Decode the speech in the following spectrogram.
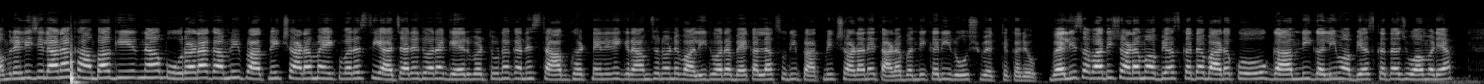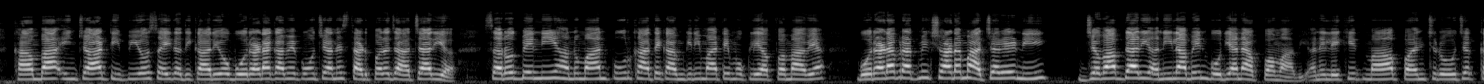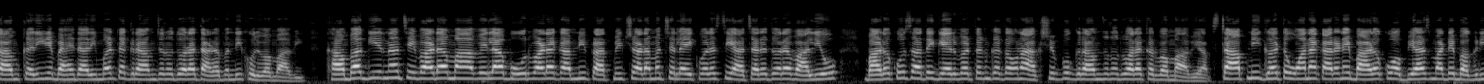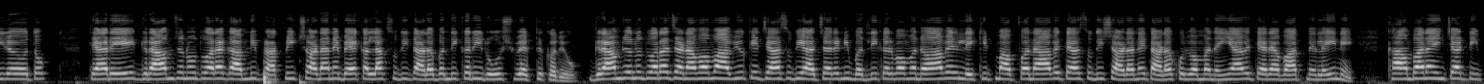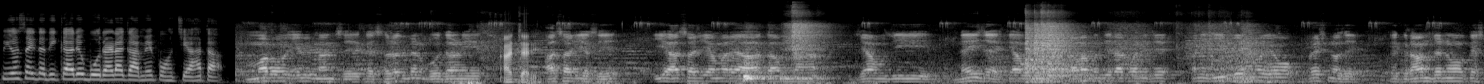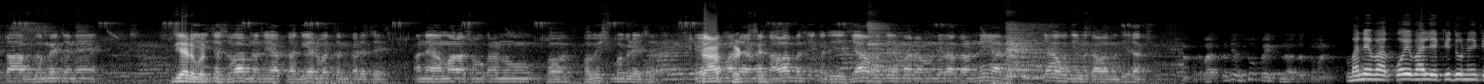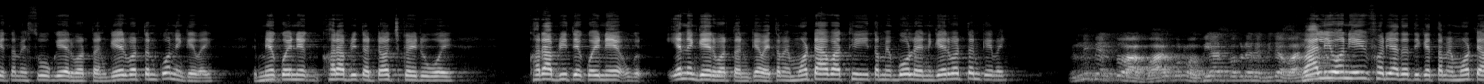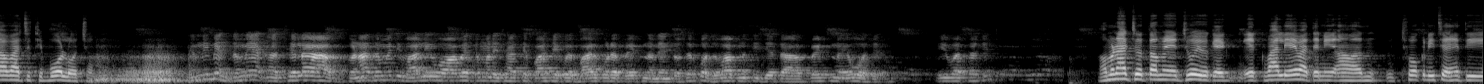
અમરેલી જિલ્લાના ખાંભા ગીરના બોરાડા ગામની પ્રાથમિક શાળામાં એક વર્ષથી આચાર્ય દ્વારા ગેરવર્તણૂક અને સ્ટાફ ઘટને લઈને ગ્રામજનો અને વાલી દ્વારા બે કલાક સુધી પ્રાથમિક શાળાને તાળાબંધી કરી રોષ વ્યક્ત કર્યો. વહેલી સવારથી શાળામાં અભ્યાસ કરતા બાળકો ગામની ગલીમાં અભ્યાસ કરતા જોવા મળ્યા. ખાંભા ઇન્ચાર્જ, ટીપીઓ સહિત અધિકારીઓ બોરાડા ગામે પહોંચ્યા અને સ્થળ પર જ આચાર્ય સરોદબેનની હનુમાનપુર ખાતે કામગીરી માટે મોકલી આપવામાં આવ્યા. બોરાડા પ્રાથમિક શાળામાં આચાર્યની જવાબદારી અનિલાબેન બોરિયાને આપવામાં આવી અને લેખિતમાં પંચરોજક કામ કરીને બાહેદારી મળતા ગ્રામજનો દ્વારા તાળાબંધી ખોલવામાં આવી. ખાંભા ગીરના ચેવાડામાં આવેલા બોરવાડા ગામની પ્રાથમિક શાળામાં છેલ્લા એક વર્ષથી આચાર્ય દ્વારા વાલીઓ, બાળકો સાથે ગેરવર્તન કરતાઓના આક્ષેપો ગ્રામજનો દ્વારા કરવામાં આવ્યા. સ્ટાફની ઘટ હોવાના કારણે બાળકો અભ્યાસ માટે બગડી રહ્યો હતો. ત્યારે ગ્રામજનો દ્વારા ગામની પ્રાથમિક શાળાને બે કલાક સુધી તાળાબંધી કરી રોષ વ્યક્ત કર્યો. ગ્રામજનો દ્વારા જણાવવામાં આવ્યું કે જ્યાં સુધી આચાર્યની બદલી કરવામાં ન આવે અને લેખિતમાં આપવા ન આવે ત્યાં સુધી શાળાને તાળા ખોલવામાં નહીં આવે ત્યારે આ વાતને લઈને ખાંભાના ઇન્ચાર્જ ટીપીઓ સહિત અધિકારીઓ બોરાડા ગામે પહોંચ્યા હતા. અમારો એવી માંગ છે કે સરસબેન ગોધાણી આચાર્ય. આચાર્ય છે. એ આચાર્ય અમારે આ ગામના જ્યાં સુધી નહીં જાય ત્યાં સુધી તાળાબંધી રાખવાની છે. અને એ બેનનો એવો પ્રશ્ન છે કે ગ્રામજનો કે સ્ટાફ ગમે તેને ગેરવર્તન. જવાબ નથી આપતા ગેરવર્તન કરે છે. અને અમારા છોકરાનું ભવિષ્ય બગડે છે. એટલા માટે અમે તાળાબંધી કરીએ છીએ. જ્યાં સુધી અમારાનું નિરાકરણ નહીં આવે ત્યાં સુધી અમે તાળાબંધી રાખશું. વાત કરીએ ને શું પ્રશ્ન હતો તમારે? મને કોઈ વાલીએ કીધું નહીં કે તમે શું ગેરવર્તન. ગેરવર્તન કોને કહેવાય? મેં કોઈને ખરાબ રીતે ટચ કર્યું હોય ખરાબ રીતે કોઈને એને ગેરવર્તન કહેવાય. તમે મોટા અવાજથી તમે બોલો એને ગેરવર્તન કહેવાય. વાલીઓની એવી ફરિયાદ હતી કે તમે મોટા અવાજથી બોલો છો. બેન તમે છેલ્લા ઘણા સમયથી વાલીઓ આવે તમારી સાથે પાસે કોઈ બાળકોને પ્રશ્ન લઈને તો સરખો જવાબ નથી દેતા. પ્રશ્ન એવો છે. એ વાત સાચી? હમણાં જ તમે જોયું કે એક વાલી આવ્યા તેની છોકરી છે અહીંથી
